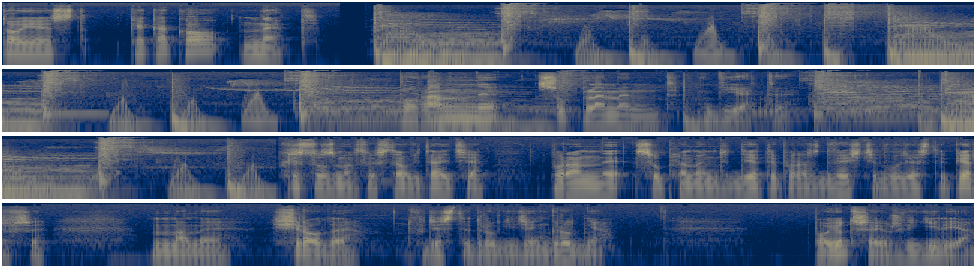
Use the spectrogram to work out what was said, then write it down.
To jest kekako.net. Poranny suplement diety. Chrystus zmartwychwstał, witajcie. Poranny suplement diety po raz 221. Mamy środę, 22 dzień grudnia. Pojutrze już Wigilia,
